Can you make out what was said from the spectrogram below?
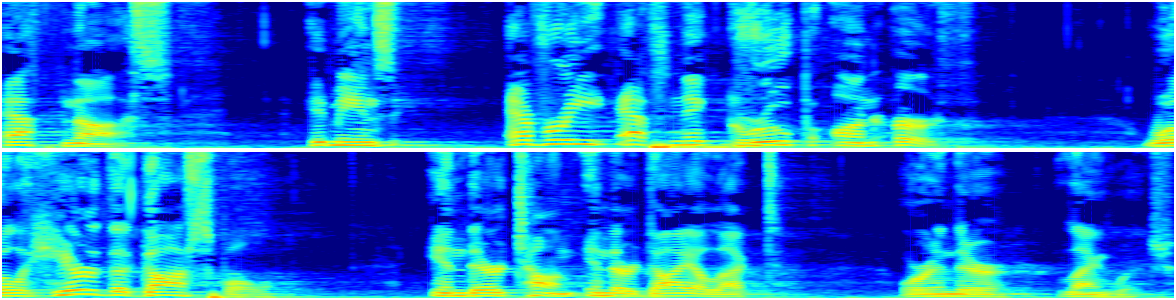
Ethnos. It means every ethnic group on earth will hear the gospel in their tongue, in their dialect, or in their language.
